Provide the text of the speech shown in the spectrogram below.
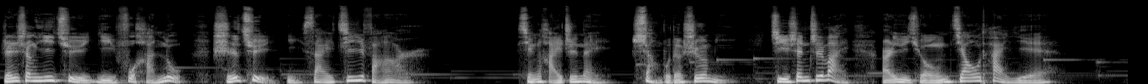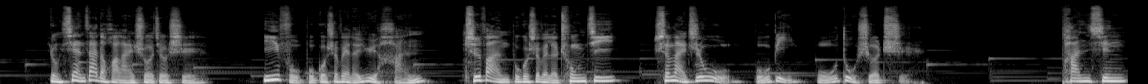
人生一去以复寒露，十去以塞饥乏耳。形骸之内尚不得奢靡，己身之外而欲穷骄态也。用现在的话来说，就是衣服不过是为了御寒，吃饭不过是为了充饥，身外之物不必无度奢侈。贪心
